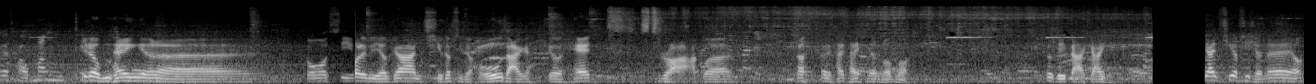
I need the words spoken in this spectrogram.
個頭掹。呢度唔興㗎啦，個市裏面有間超級市場好大嘅，叫 Headstra 啩。啊，去睇睇，有攞望，都幾大間嘅。間超級市場咧有好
